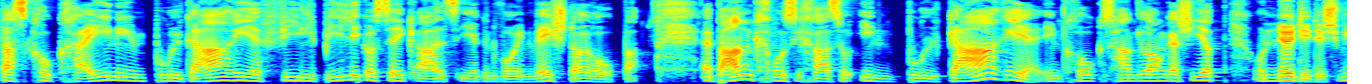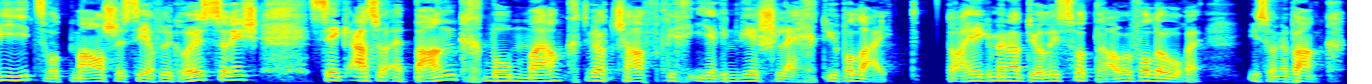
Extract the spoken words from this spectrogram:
dass Kokain in Bulgarien viel billiger sei als irgendwo in Westeuropa. Eine Bank, wo sich also in Bulgarien im Kokshandel engagiert und nicht in der Schweiz, wo die Marge sehr viel größer ist, sei also eine Bank, wo marktwirtschaftlich irgendwie schlecht überlegt. Da haben wir natürlich das Vertrauen verloren in so eine Bank.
